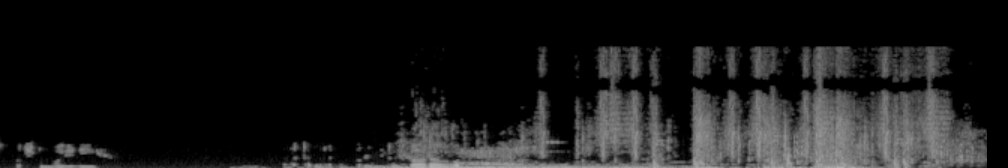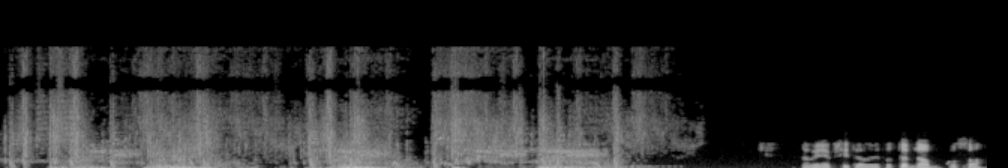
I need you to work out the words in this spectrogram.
Z počtu možných. Ale takhle jsem první to ukládal. Hop. Nový nepřítel, je to temná kosa.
